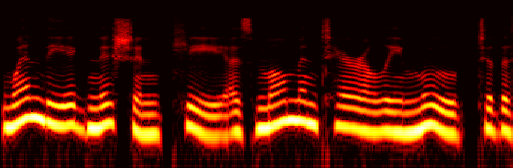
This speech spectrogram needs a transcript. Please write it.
When the ignition key is momentarily moved to the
